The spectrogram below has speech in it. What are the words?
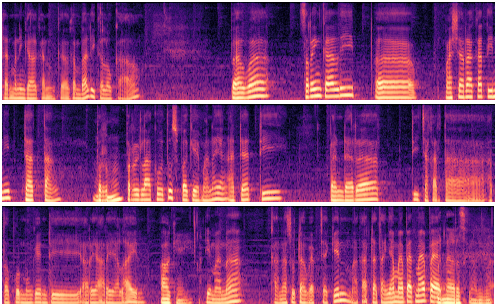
dan meninggalkan ke kembali ke lokal bahwa sering kali eh, masyarakat ini datang Mhm. berperilaku itu sebagaimana yang ada di bandara di Jakarta ataupun mungkin di area-area lain Oke. di mana karena sudah web check-in maka datangnya mepet-mepet. Benar sekali Pak.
